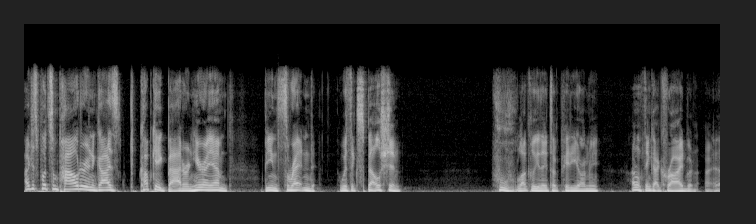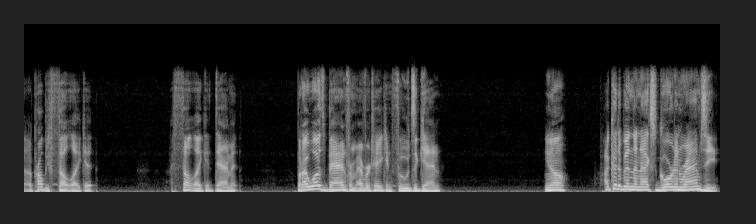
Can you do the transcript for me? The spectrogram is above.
I just put some powder in a guy's cupcake batter, and here I am being threatened with expulsion. Whew, luckily, they took pity on me. I don't think I cried, but I, I probably felt like it. I felt like it, damn it. But I was banned from ever taking foods again. You know, I could have been the next Gordon Ramsay.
